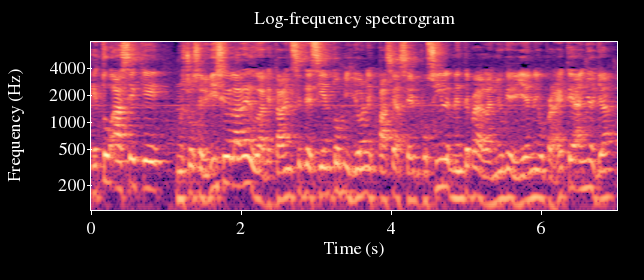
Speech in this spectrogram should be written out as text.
Esto hace que nuestro servicio de la deuda, que estaba en 700 millones, pase a ser posiblemente para el año que viene o para este año ya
